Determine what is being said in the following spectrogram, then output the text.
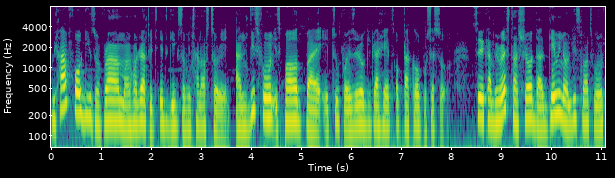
we have 4 gigs of RAM and 128 gigs of internal storage and this phone is powered by a 2.0 GHz octa-core processor. So you can be rest assured that gaming on this smartphone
